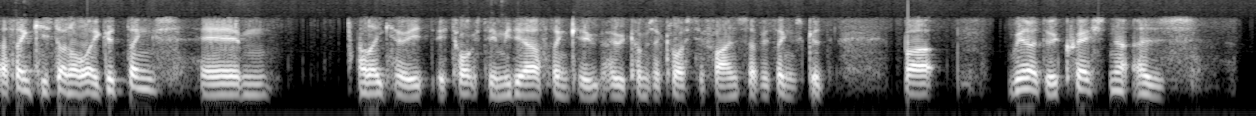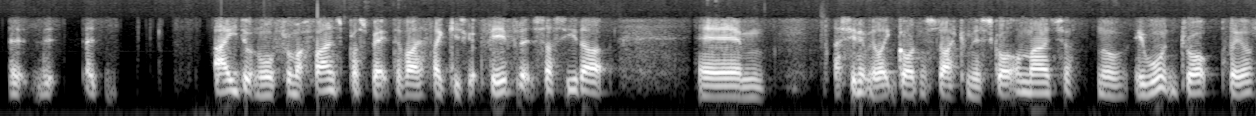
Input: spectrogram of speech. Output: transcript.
I think he's done a lot of good things. Um, I like how he, he talks to the media. I think how, how he comes across to fans. Everything's good. But where I do question it is, it, it, I don't know. From a fan's perspective, I think he's got favourites. I see that. Um, I seen it with like Gordon Strachan, the Scotland manager. No, he won't drop players.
